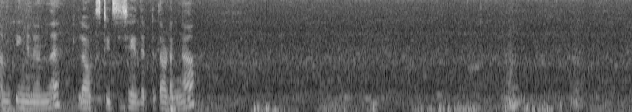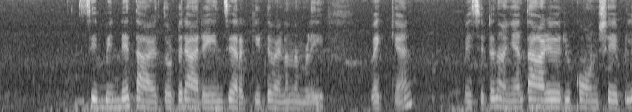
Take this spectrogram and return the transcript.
നമുക്കിങ്ങനെ ഒന്ന് ലോക്ക് സ്റ്റിച്ച് ചെയ്തിട്ട് തുടങ്ങാം. സിബിന്റെ താഴത്തോട്ട് ഒരു അര ഇഞ്ച് ഇറക്കിയിട്ട് വേണം നമ്മൾ ഈ വെക്കാൻ. വെച്ചിട്ട് ഞാൻ താഴെ ഒരു കോൺ ഷേപ്പിൽ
